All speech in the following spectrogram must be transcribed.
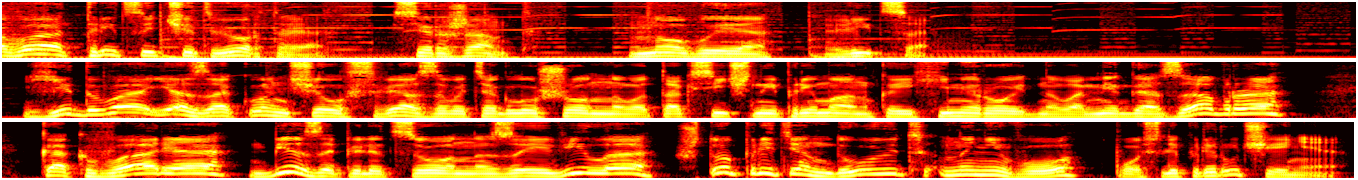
Глава 34. Сержант. Новые лица. Едва я закончил связывать оглушенного токсичной приманкой химероидного мегазавра, как Варя безапелляционно заявила, что претендует на него после приручения.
